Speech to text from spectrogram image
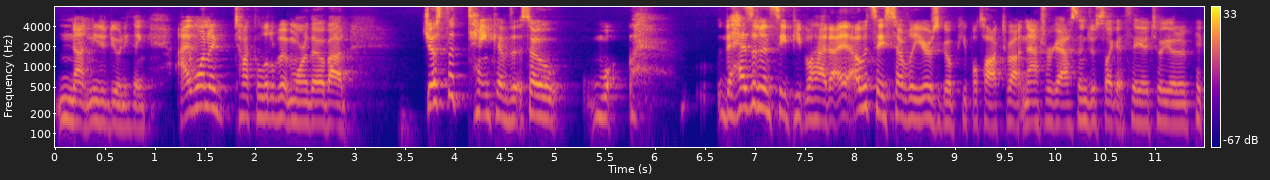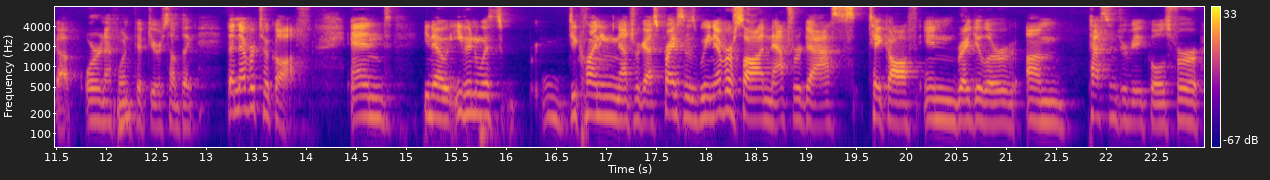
not need to do anything. I want to talk a little bit more though about just the tank of the so. wh- the hesitancy people had, I, I would say several years ago, people talked about natural gas and just like I say a Toyota pickup or an F one fifty or something that never took off. And you know, even with declining natural gas prices, we never saw natural gas take off in regular um, passenger vehicles for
